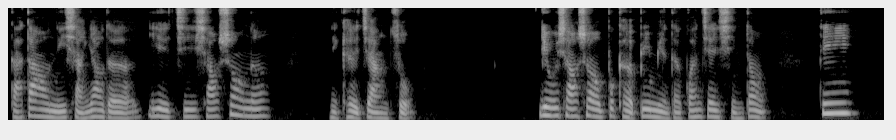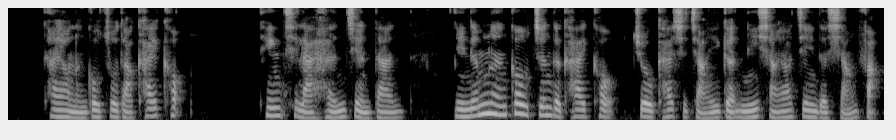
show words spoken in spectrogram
达到你想要的业绩销售呢？你可以这样做：业务销售不可避免的关键行动，第一，他要能够做到开口。听起来很简单，你能不能够真的开口，就开始讲一个你想要建议的想法，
